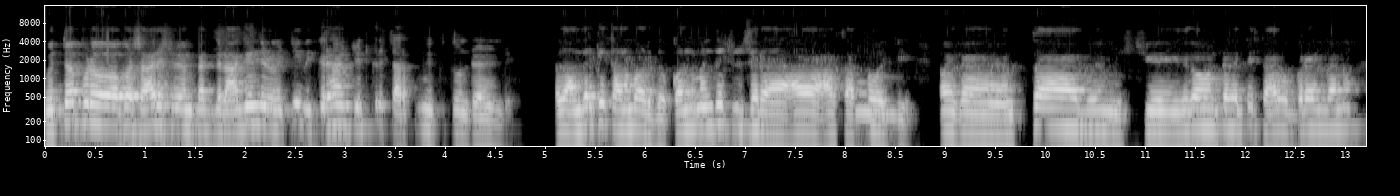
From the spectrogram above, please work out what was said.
ఉత్తప్పుడు ఒకసారి పెద్ద నాగేంద్రుడు వచ్చి విగ్రహాన్ని చుట్టుకుని సర్పం విప్పుతూ ఉంటాడండి. అది అందరికీ కనబడదు. కొంతమంది చూసారు ఆ- ఆ- సర్పం వచ్చి. ఎంత ఇదిగా ఉంటుందంటే చాలా ఉగ్రంగాను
